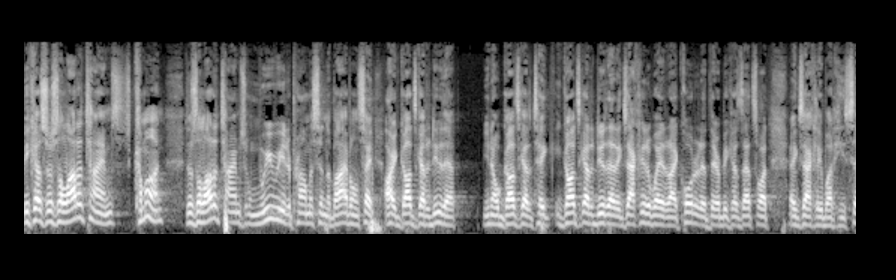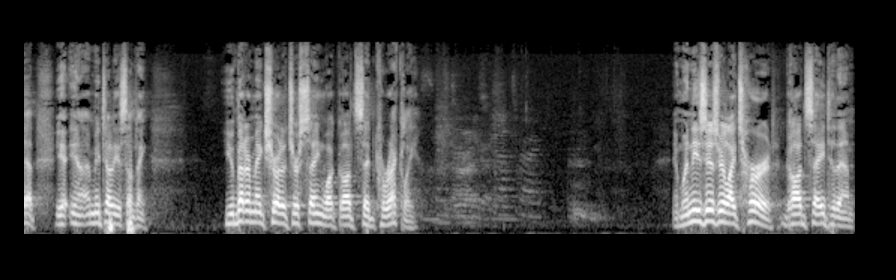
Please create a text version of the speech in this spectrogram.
Because there's a lot of times, come on, there's a lot of times when we read a promise in the Bible and say, all right, God's got to do that. You know, God's got to take, God's got to do that exactly the way that I quoted it there because that's what, exactly what he said. You, you know, let me tell you something. You better make sure that you're saying what God said correctly. And when these Israelites heard God say to them,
